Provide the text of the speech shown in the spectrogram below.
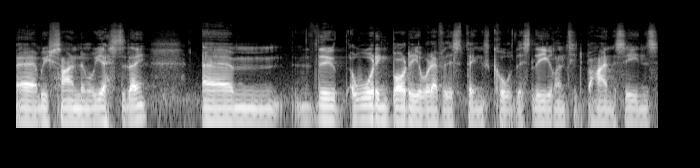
Uh, we signed them all yesterday. Um, the awarding body or whatever this thing's called, this legal entity behind the scenes,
